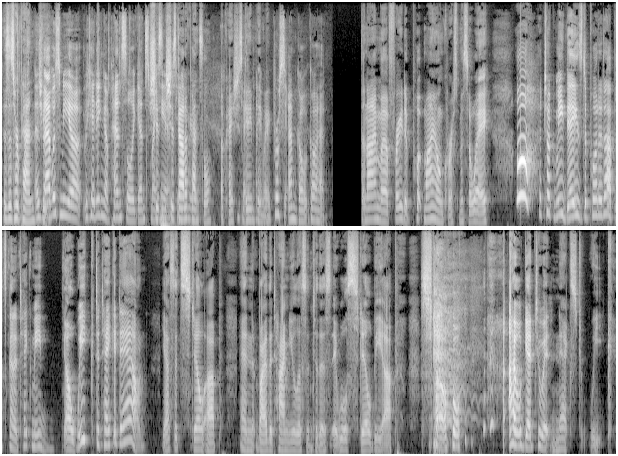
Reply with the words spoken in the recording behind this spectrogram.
this is her pen. She- that was me uh, hitting a pencil against my she's hand. she's Can got a hear it? pencil. Okay, she's Okay, getting paper. anyway, proceed. I'm go. Go ahead. And I'm afraid to put my own Christmas away. Oh, it took me days to put it up. It's gonna take me a week to take it down. Yes, it's still up, and by the time you listen to this, it will still be up. So I will get to it next week.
